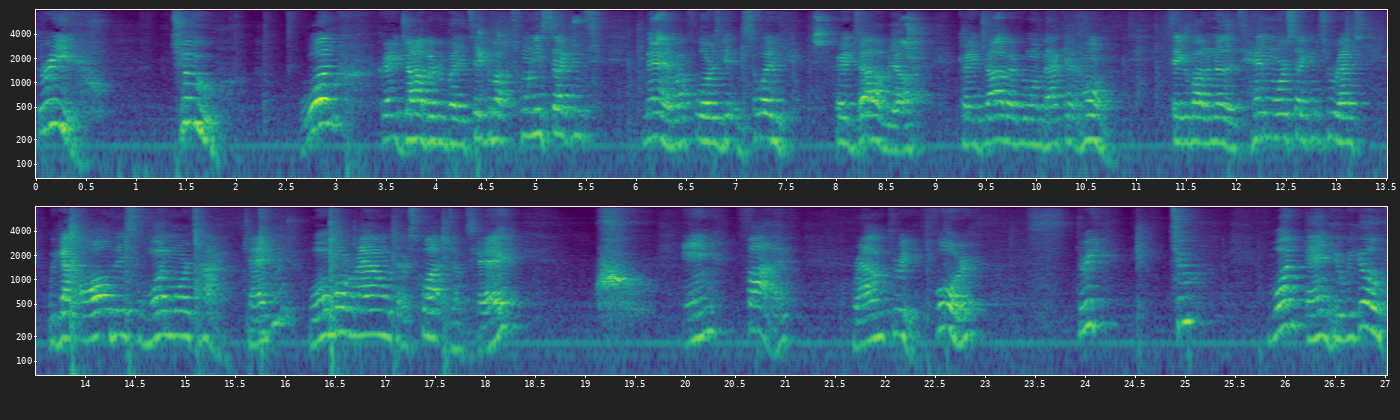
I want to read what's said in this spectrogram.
three, two, one. Great job, everybody. Take about 20 seconds. Man, my floor is getting sweaty. Great job, y'all. Great job, everyone back at home. Take about another 10 more seconds to rest. We got all this one more time, okay? Mm-hmm. One more round with our squat jumps, okay? In five, round three, four, three, two, one, and here we go.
